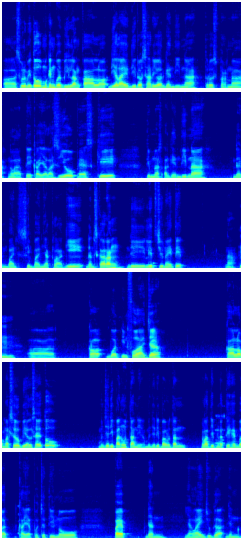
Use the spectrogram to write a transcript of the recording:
eh, sebelum itu mungkin gue bilang kalau dia lahir di Rosario Argentina, terus pernah ngelatih kayak Lazio, PSG, timnas Argentina dan masih banyak lagi dan sekarang di Leeds United. Nah, Mhm. eh kalau buat info aja kalau Marcelo Bielsa itu menjadi panutan ya, menjadi panutan pelatih-pelatih hebat kayak Pochettino, Pep dan yang lain juga dan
